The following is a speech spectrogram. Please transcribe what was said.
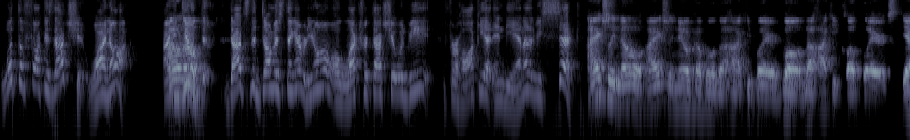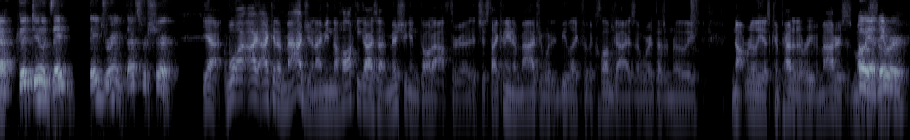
what the fuck is that shit? Why not? I, I mean, don't dude, know. th- that's the dumbest thing ever. Do you know how electric that shit would be for hockey at Indiana? That'd be sick. I actually know. I actually knew a couple of the hockey players. Well, the hockey club players. Yeah, good dudes. They they drink. That's for sure. Yeah. Well, I I could imagine. I mean, the hockey guys at Michigan got after it. It's just I couldn't even imagine what it'd be like for the club guys where it doesn't really, not really as competitive or even matters as oh, much. Oh yeah, they were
